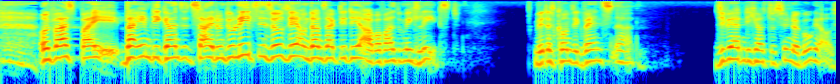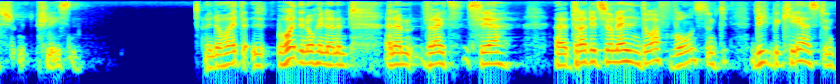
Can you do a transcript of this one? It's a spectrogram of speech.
und warst bei, bei ihm die ganze Zeit und du liebst ihn so sehr und dann sagt er dir, aber weil du mich liebst, wird das Konsequenzen haben. Sie werden dich aus der Synagoge ausschließen. Wenn du heute, heute noch in einem, einem vielleicht sehr äh, traditionellen Dorf wohnst und dich bekehrst und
